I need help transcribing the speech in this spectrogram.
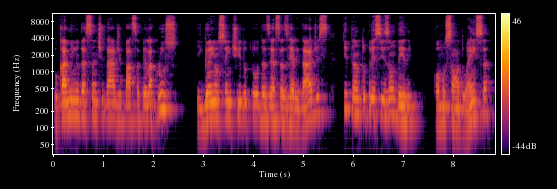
o caminho da santidade passa pela cruz e ganham sentido todas essas realidades que tanto precisam dele, como são a doença,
